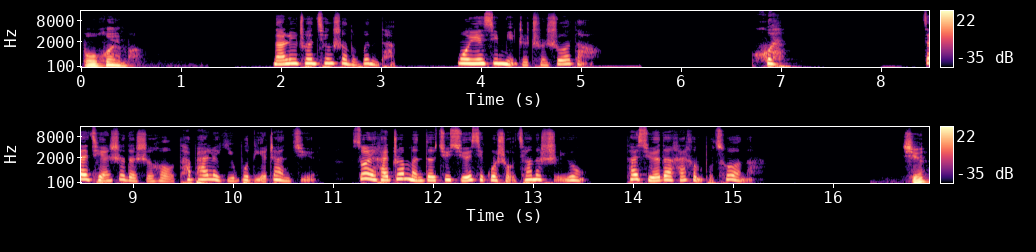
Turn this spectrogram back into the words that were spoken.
不会吗？南离川轻声的问他。莫云熙抿着唇说道：“会。在前世的时候，他拍了一部谍战剧，所以还专门的去学习过手枪的使用，他学的还很不错呢。”行，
